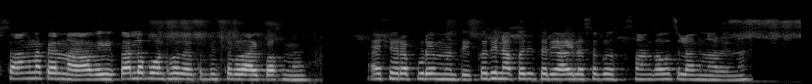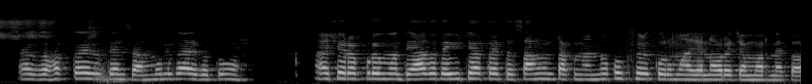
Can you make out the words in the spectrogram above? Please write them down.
सांग ना त्यांना. अगं हे काल पण ठेवताय तुम्ही सगळं आईपासून? ऐश्वर्या पुढे म्हणते कधी ना कधीतरी आईला सगळं सांगावंच लागणार आहे ना. अगं हक्क आहे गं त्यांचा. मुलगा आहे ग तो. ऐश्वर्या पुढे म्हणते अगं ते विचारताय तर सांगून टाकणार नको खेळ करू माझ्या नवऱ्याच्या मरण्याचा.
